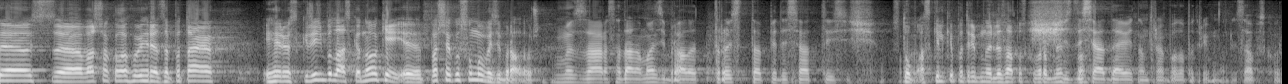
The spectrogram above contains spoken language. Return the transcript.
е, вашого колегу Ігоря запитаю. Ігорю, скажіть, будь ласка, ну окей, е, перше, яку суму ви зібрали вже? Ми зараз на даний момент зібрали 350 тисяч. Стоп, а скільки потрібно для запуску виробництва? 69 нам треба було потрібно для запуску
